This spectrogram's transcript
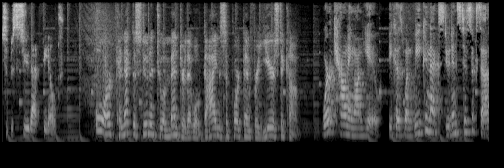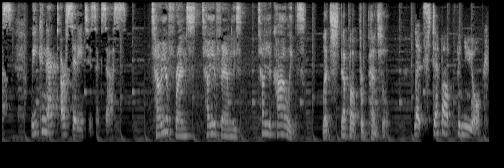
to pursue that field. Or connect a student to a mentor that will guide and support them for years to come. We're counting on you because when we connect students to success, we connect our city to success. Tell your friends, tell your families, tell your colleagues. Let's step up for Pencil. Let's step up for New York.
